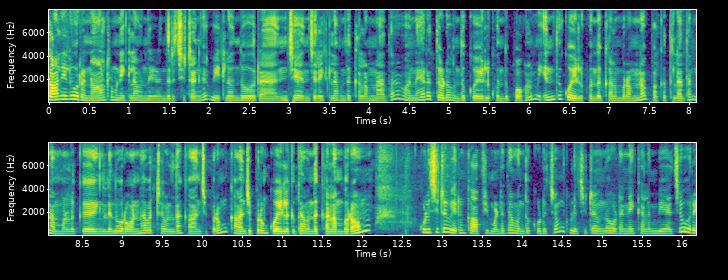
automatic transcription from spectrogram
காலையில் ஒரு நாலரை மணிக்கெலாம் வந்து எழுந்திரிச்சிட்டாங்க. வீட்டில் வந்து ஒரு அஞ்சு அஞ்சரைக்கெலாம் வந்து கிளம்புனா தான் நேரத்தோடு வந்து கோயிலுக்கு வந்து போகலாம் எந்த கோயிலுக்கு வந்து கிளம்புறோம்னா பக்கத்தில் தான் நம்மளுக்கு இங்கேருந்து ஒரு ஒன் ஹவர் ட்ராவல் தான் காஞ்சிபுரம். காஞ்சிபுரம் கோயிலுக்கு தான் வந்து கிளம்புறோம். குளிச்சுட்டு வெறும் காஃபி மட்டும் தான் வந்து குடித்தோம் குளிச்சுட்டு வந்து உடனே கிளம்பியாச்சு. ஒரு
